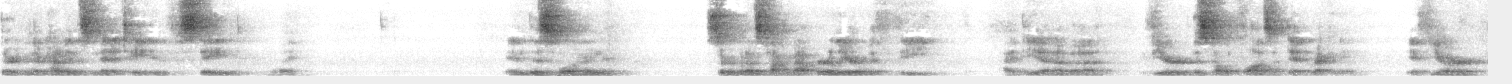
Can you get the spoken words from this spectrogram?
they're they're kind of in this meditative state in a way. And this one sort of what I was talking about earlier with the idea of a, if you're, this is called the flaws of dead reckoning. If your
